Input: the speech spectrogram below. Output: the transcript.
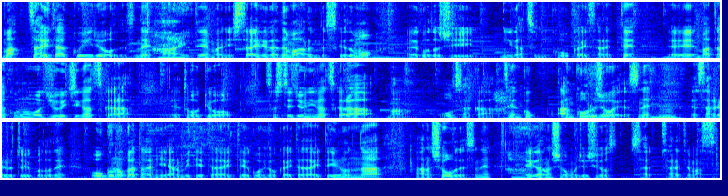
まあ在宅医療をですね、はい。テーマにした映画でもあるんですけども、えー今年2月に公開されて、えーまたこの11月からえー東京そして12月からまあ大阪全国アンコール上映ですね、うん。えーされるということで多くの方にあの見ていただいてご評価いただいていろんなあの賞をですね、はい。映画の賞も受賞さされてます、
